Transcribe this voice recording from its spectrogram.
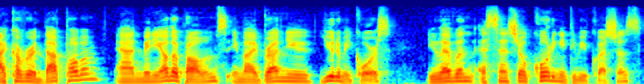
I covered that problem and many other problems in my brand new Udemy course, 11 Essential Coding Interview Questions,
